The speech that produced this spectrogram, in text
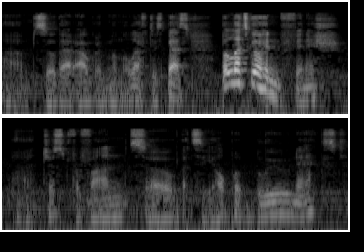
Um, so that algorithm on the left is best. But let's go ahead and finish uh, just for fun. So let's see, I'll put blue next.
